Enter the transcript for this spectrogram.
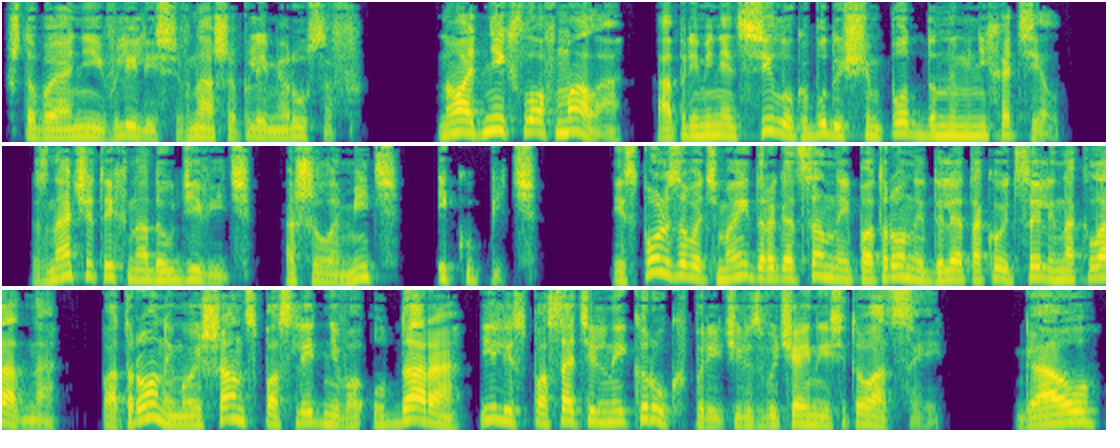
чтобы они влились в наше племя русов. Но одних слов мало, а применять силу к будущим подданным не хотел. Значит, их надо удивить, ошеломить и купить. Использовать мои драгоценные патроны для такой цели накладно, Патроны – мой шанс последнего удара или спасательный круг при чрезвычайной ситуации. Гау,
